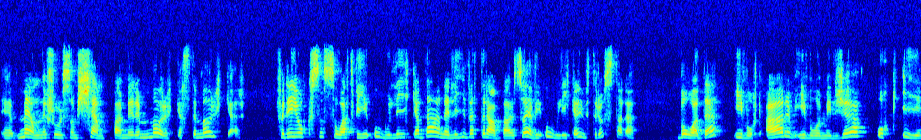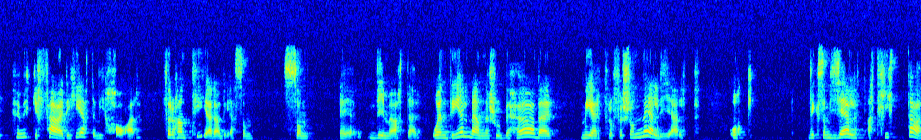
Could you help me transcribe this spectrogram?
eh, människor som kämpar med det mörkaste mörker. För det är ju också så att vi är olika där när livet drabbar så är vi olika utrustade. Både i vårt arv, i vår miljö och i hur mycket färdigheter vi har för att hantera det som, som eh, vi möter. Och en del människor behöver mer professionell hjälp och liksom hjälp att hitta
